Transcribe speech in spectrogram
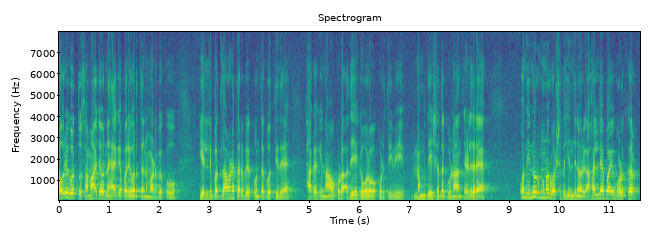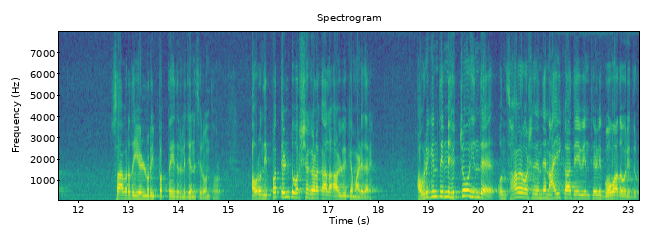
ಅವರಿಗೊತ್ತು ಗೊತ್ತು ಸಮಾಜವನ್ನು ಹೇಗೆ ಪರಿವರ್ತನೆ ಮಾಡಬೇಕು, ಎಲ್ಲಿ ಬದಲಾವಣೆ ತರಬೇಕು ಅಂತ ಗೊತ್ತಿದೆ. ಹಾಗಾಗಿ ನಾವು ಕೂಡ ಅದೇ ಗೌರವ ಕೊಡ್ತೀವಿ. ನಮ್ಮ ದೇಶದ ಗುಣ ಅಂತ ಹೇಳಿದರೆ, ಒಂದು ಇನ್ನೂರು ಮುನ್ನೂರು ವರ್ಷದ ಹಿಂದಿನವರಿಗೆ ಅಹಲ್ಯಬಾಯಿ ಹೋಳ್ಕರ್ ಸಾವಿರದ ಏಳ್ನೂರ ಇಪ್ಪತ್ತೈದರಲ್ಲಿ ಜನಿಸಿರುವಂಥವ್ರು. ಅವರೊಂದು ಇಪ್ಪತ್ತೆಂಟು ವರ್ಷಗಳ ಕಾಲ ಆಳ್ವಿಕೆ ಮಾಡಿದ್ದಾರೆ. ಅವರಿಗಿಂತ ಇನ್ನು ಹೆಚ್ಚೋ ಹಿಂದೆ, ಒಂದು ಸಾವಿರ ವರ್ಷದ ಹಿಂದೆ ನಾಯಿಕಾ ದೇವಿ ಅಂಥೇಳಿ ಗೋವಾದವರಿದ್ದರು.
